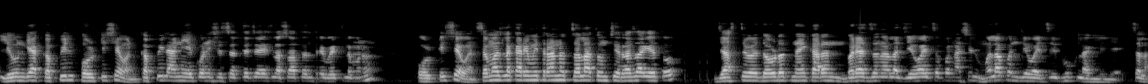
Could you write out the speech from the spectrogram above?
लिहून घ्या कपिल फोर्टी सेवन कपिल आणि एकोणीसशे सत्तेचाळीस ला स्वातंत्र्य भेटलं म्हणून फोर्टी सेवन समजलं का रे मित्रांनो? चला तुमची रजा घेतो. जास्त वेळ दौडत नाही कारण बऱ्याच जणाला जेवायचं पण असेल मला पण जेवायची भूक लागलेली आहे. चला.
